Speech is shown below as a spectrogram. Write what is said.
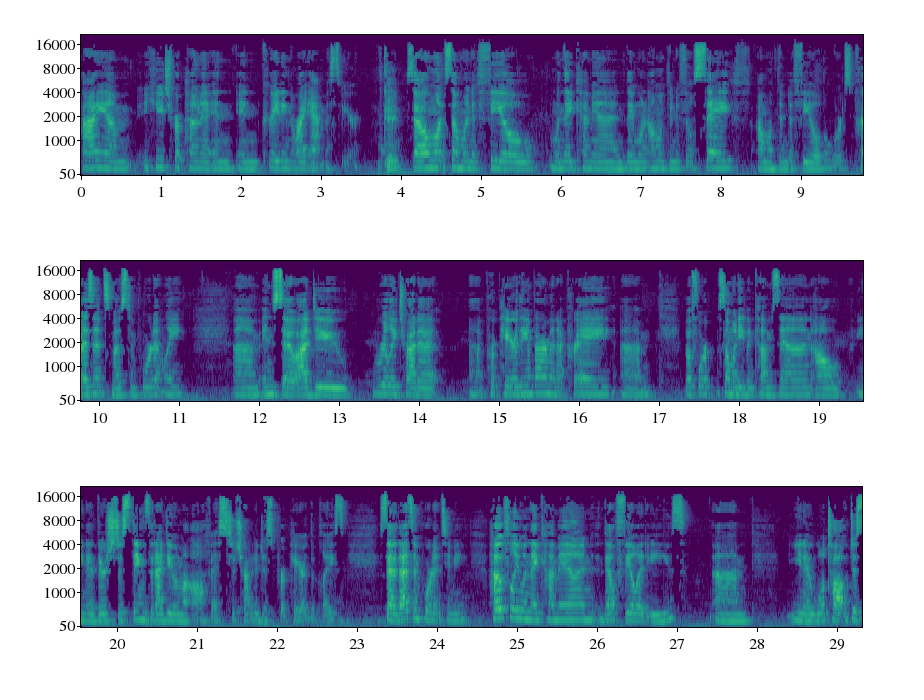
I am a huge proponent in in creating the right atmosphere. Okay, So I want someone to feel when they come in, they want I want them to feel safe. I want them to feel the Lord's presence, most importantly. Um, and so I do really try to uh, prepare the environment. I pray um, before someone even comes in. I'll, you know, there's just things that I do in my office to try to just prepare the place. So that's important to me. Hopefully, when they come in, they'll feel at ease. Um, you know, we'll talk just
